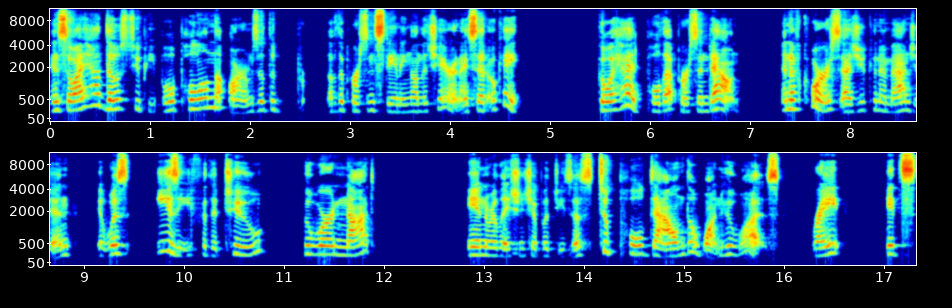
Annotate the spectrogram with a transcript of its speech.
And so I had those two people pull on the arms of the of the person standing on the chair and I said, "Okay, go ahead, pull that person down." And of course, as you can imagine, it was easy for the two who were not in relationship with Jesus to pull down the one who was, right? It's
